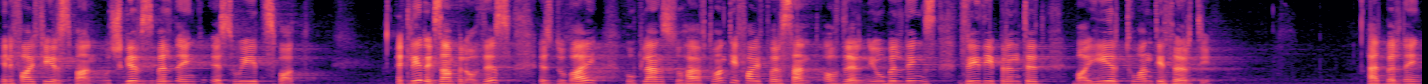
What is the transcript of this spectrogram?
in a five-year span, which gives BuildInk a sweet spot A clear example of this is Dubai, who plans to have 25% of their new buildings 3D printed by year 2030. At BuildInk,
